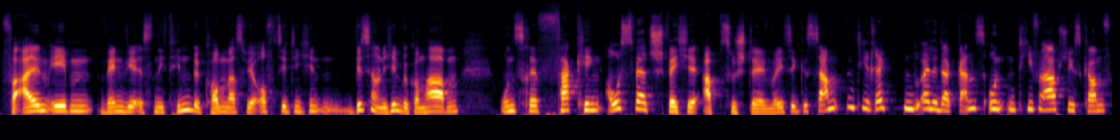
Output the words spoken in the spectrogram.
Vor allem eben, wenn wir es nicht hinbekommen, was wir offensichtlich bisher noch nicht hinbekommen haben, unsere fucking Auswärtsschwäche abzustellen. Weil diese gesamten direkten Duelle da ganz unten tiefen Abstiegskampf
